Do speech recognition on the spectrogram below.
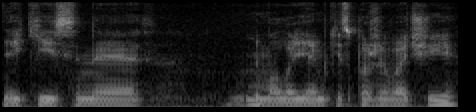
якісь не малоємкі споживачі.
